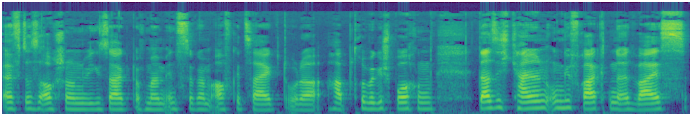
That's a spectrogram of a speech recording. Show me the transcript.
öfters auch schon, wie gesagt, auf meinem Instagram aufgezeigt oder habe darüber gesprochen, dass ich keinen ungefragten Advice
